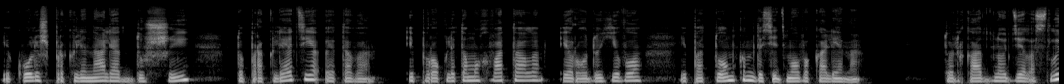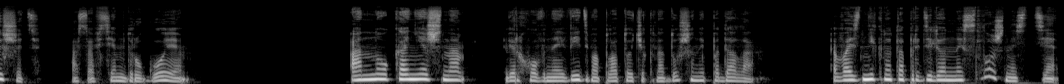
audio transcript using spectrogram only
и коль уж проклинали от души, то проклятие этого и проклятому хватало, и роду его, и потомкам до седьмого колена. Только одно дело слышать, а совсем другое. Оно, конечно, верховная ведьма платочек надушенный подала. Возникнут определенные сложности,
